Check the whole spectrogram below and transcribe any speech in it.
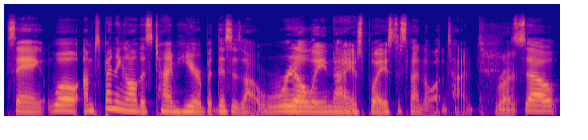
saying, well, I'm spending all this time here, but this is a really nice place to spend a lot of time. Right. So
